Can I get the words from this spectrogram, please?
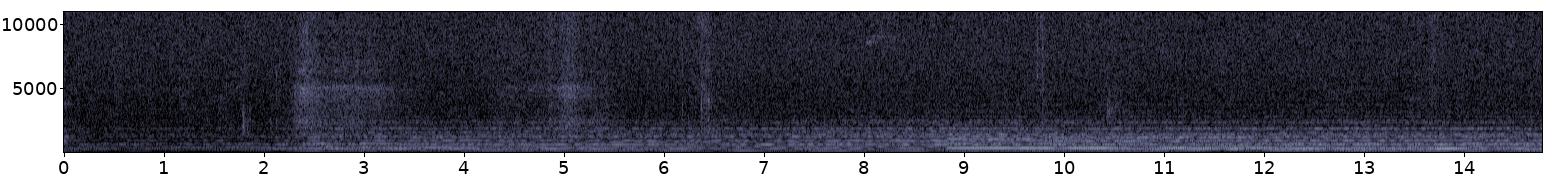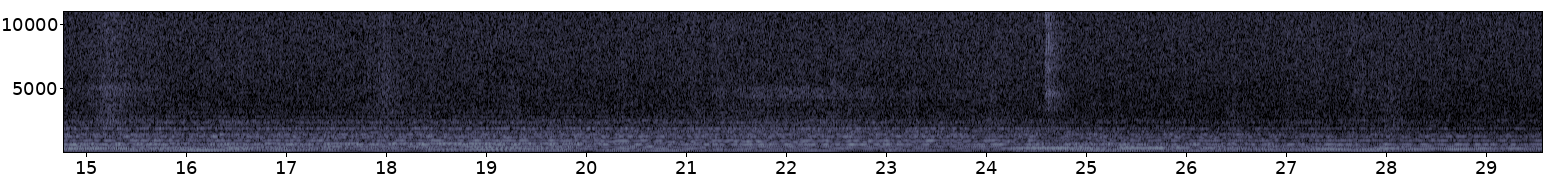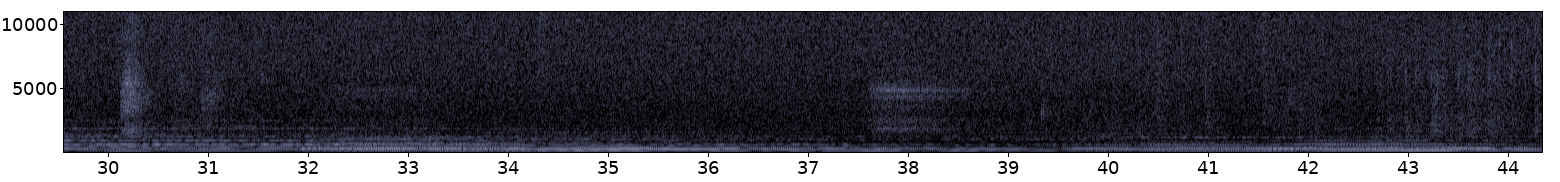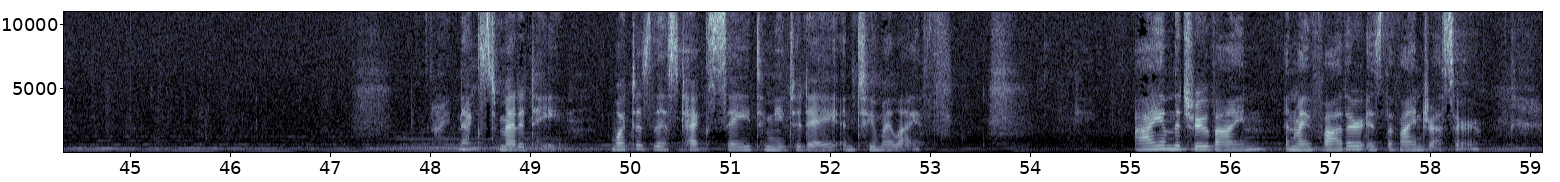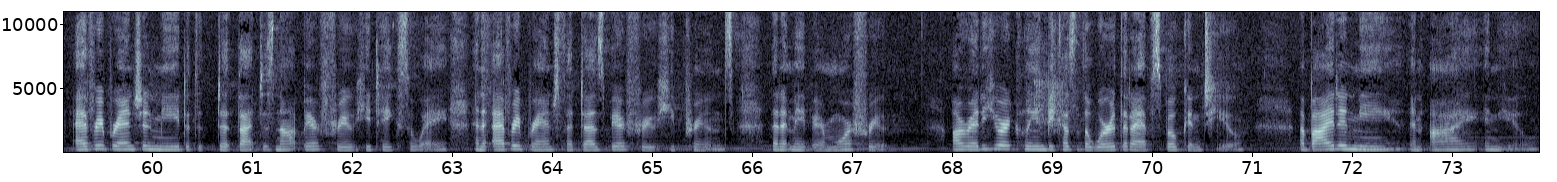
Next, meditate. What does this text say to me today and to my life? I am the true vine, and my Father is the vine dresser. Every branch in me that does not bear fruit, he takes away, and every branch that does bear fruit, he prunes, that it may bear more fruit. Already you are clean because of the word that I have spoken to you. Abide in me, and I in you.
